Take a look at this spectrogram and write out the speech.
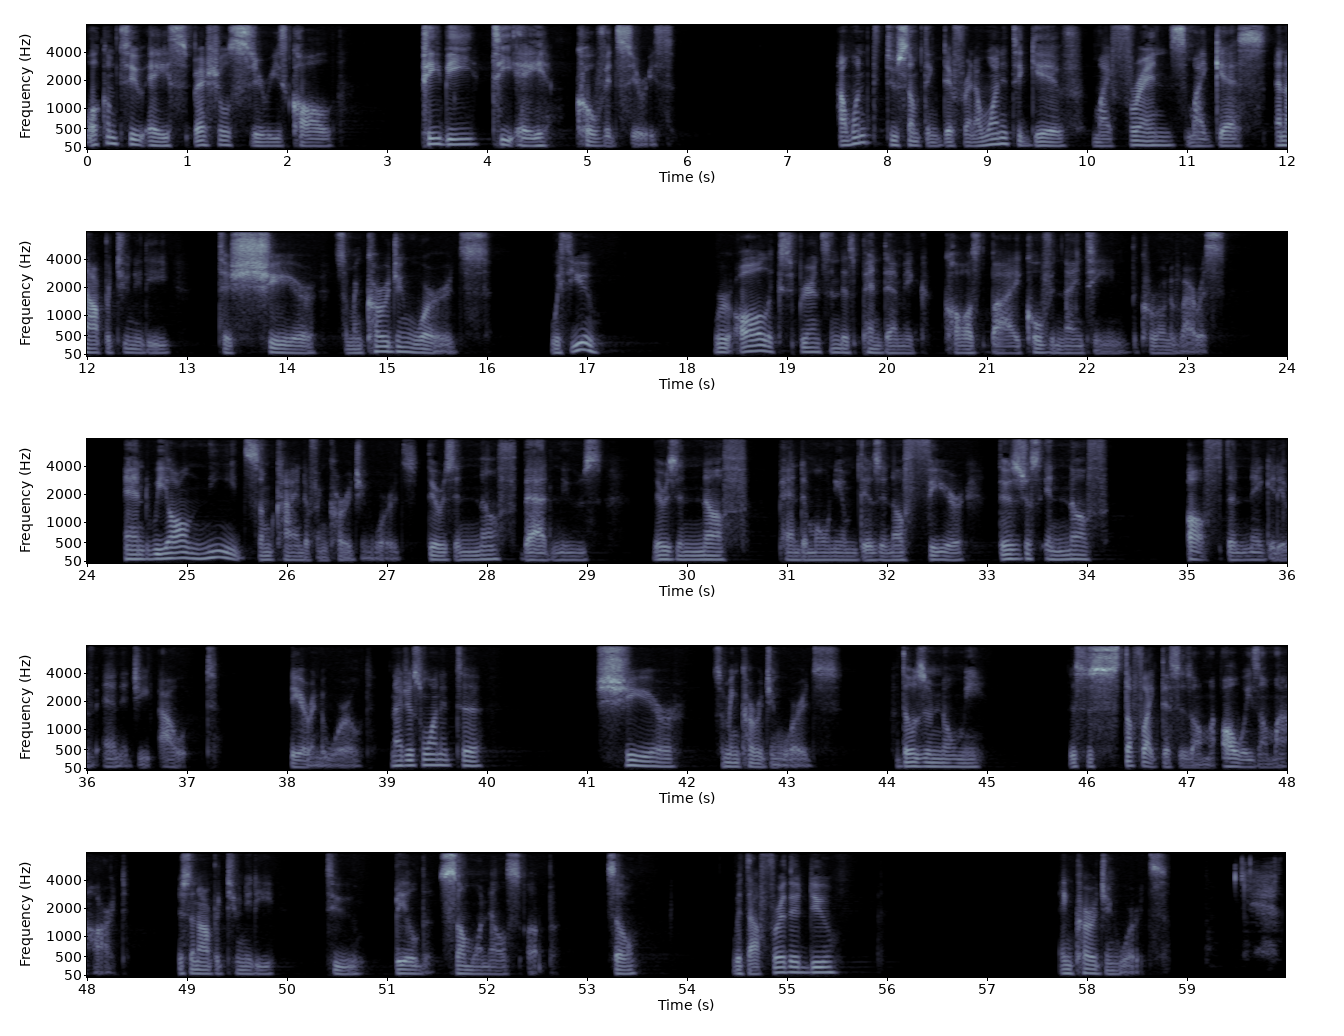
Welcome to a special series called PBTA COVID series. I wanted to do something different. I wanted to give my friends, my guests, an opportunity to share some encouraging words with you. We're all experiencing this pandemic caused by COVID 19, the coronavirus. And we all need some kind of encouraging words. There is enough bad news. There is enough pandemonium. There's enough fear. There's just enough of the negative energy out there in the world. And I just wanted to share some encouraging words. For those who know me, this is stuff like this is on my, always on my heart. Just an opportunity to build someone else up. So, without further ado, encouraging words.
